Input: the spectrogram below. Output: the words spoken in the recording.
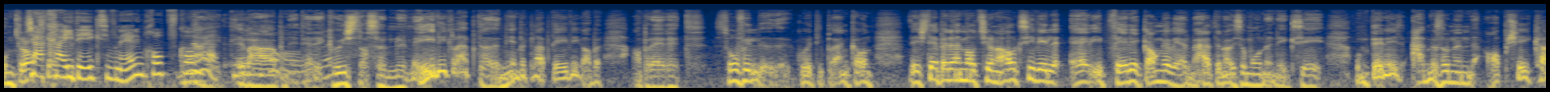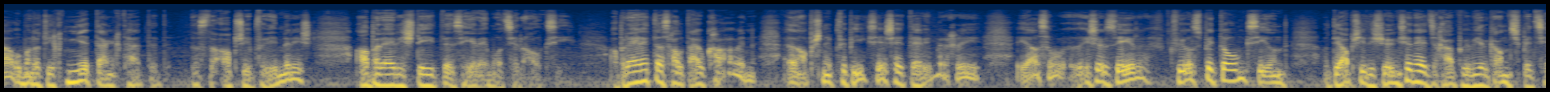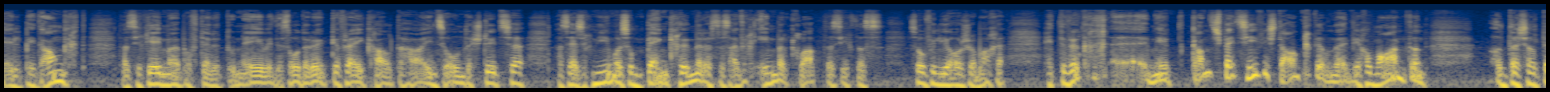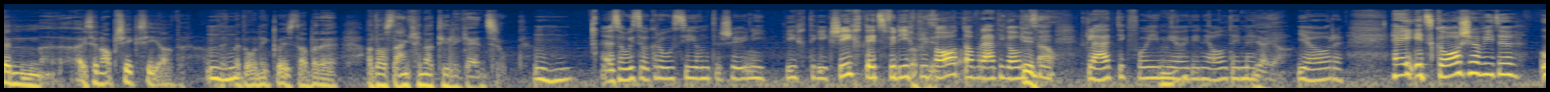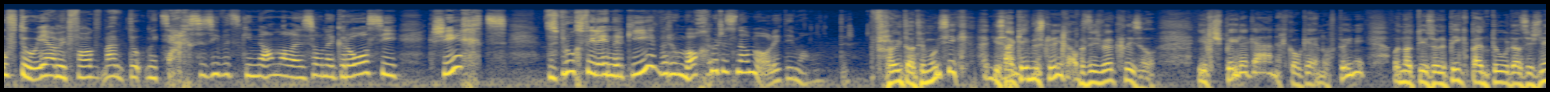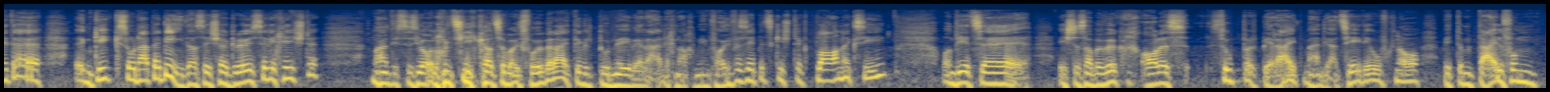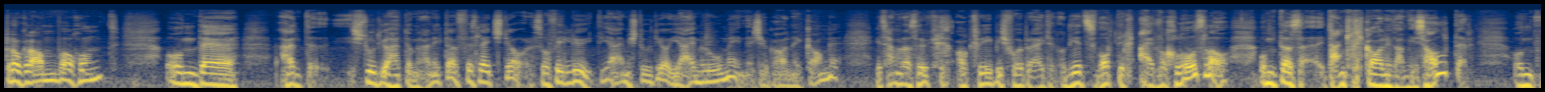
und Das war trotzdem, keine Idee, die er im Kopf hatte. Nein, in dem überhaupt nicht. Er hat gewusst, dass er nicht mehr ewig lebt. Äh, Niemand lebt ewig. Aber, aber er hat so viele äh, gute Pläne gehabt. Das war eben emotional, gewesen, weil er in die Ferien gegangen wäre. Wir hätten uns einen Monat nicht gesehen. Und dann haben wir so einen Abschied gehabt, wo man natürlich nie gedacht hätte, dass der Abschied für immer ist. Aber er war dort sehr emotional. Gewesen. Aber er hat das halt auch gehabt, wenn ein Abschnitt vorbei war, hat er immer ein bisschen, ja, so, ist er sehr gefühlsbetont gewesen. und, und der Abschied ist schön gewesen. Er hat sich auch bei mir ganz speziell bedankt, dass ich immer auf dieser Tournee wieder so den Rücken frei gehalten habe, ihn so unterstützen, dass er sich niemals um die Band kümmert, dass das einfach immer klappt, dass ich das so viele Jahre schon mache. Hat er wirklich äh, mir ganz spezifisch gedankt und mich umarmt und und das war halt dann äh, unser Abschied. Gewesen, oder? Das hat man auch nicht gewusst. Aber äh, an das denke ich natürlich gerne zurück. Ja, sowieso eine grosse und eine schöne, wichtige Geschichte. Jetzt für dich jeden privat, aber auch die ganze Genau. Mhm. Begleitung von ihm ja in all diesen Ja, ja. Jahren. Hey, jetzt gehst du ja wieder auf du. Ich habe mich gefragt, wenn du mit 76 nochmal so eine grosse Geschichte, das braucht viel Energie. Warum machen wir das nochmal in diesem Alter? Freude an der Musik. Ich sage immer das Gleiche, aber es ist wirklich so. Ich spiele gerne, ich gehe gerne auf die Bühne. Und natürlich so eine Big Band Tour, das ist nicht äh, ein Gig so nebenbei, das ist eine größere Kiste. Wir haben ein Jahr lang Zeit gehabt, um uns vorzubereiten, weil die Tournee wäre eigentlich nach meinem 75. geplant gewesen. Und jetzt äh, ist das aber wirklich alles super bereit. Wir haben ja eine CD aufgenommen mit dem Teil vom Programm, das kommt. Und äh, haben, das Studio hatten wir auch nicht dürfen das letzte Jahr. So viele Leute in einem Studio, in einem Raum. Das ist ja gar nicht gegangen. Jetzt haben wir das wirklich akribisch vorbereitet. Und jetzt wollte ich einfach loslassen. Und das äh, denke ich gar nicht an mein Alter. Und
